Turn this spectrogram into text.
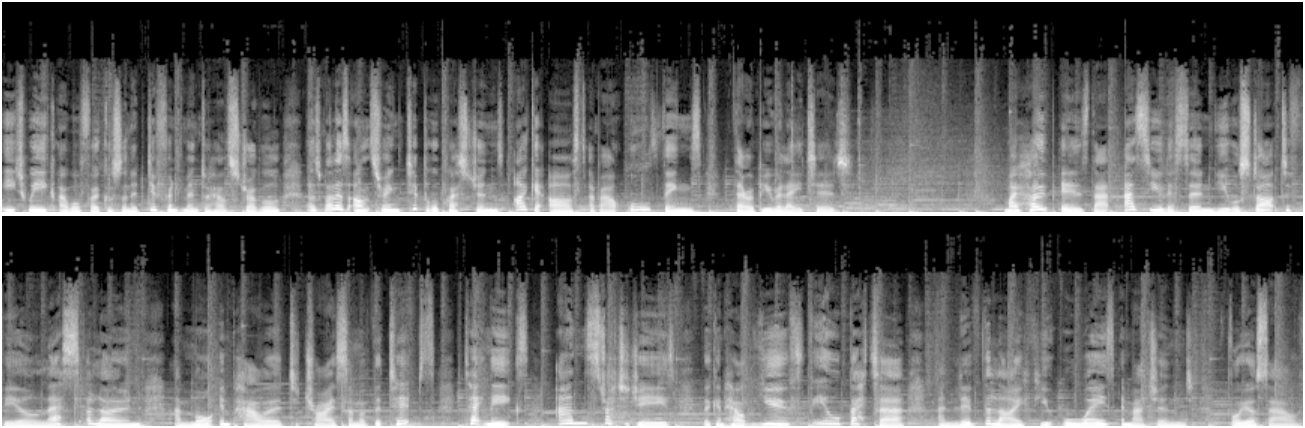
Each week, I will focus on a different mental health struggle as well as answering typical questions I get asked about all things therapy related. My hope is that as you listen, you will start to feel less alone and more empowered to try some of the tips, techniques, and strategies that can help you feel better and live the life you always imagined for yourself.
